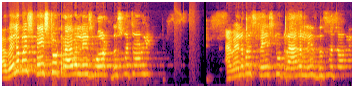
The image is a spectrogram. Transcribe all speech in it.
available space to travel is what? This much only. Available space to travel is this much only.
